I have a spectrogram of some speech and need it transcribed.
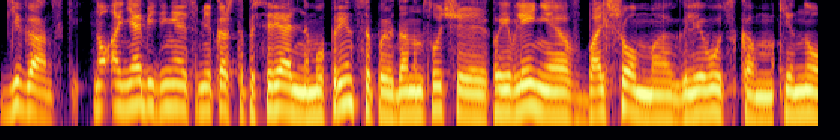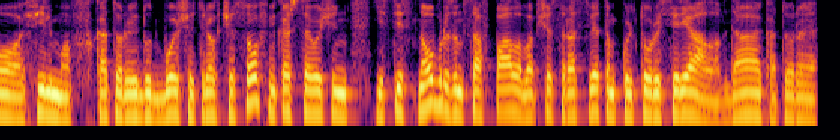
гигантский. Но они объединяются, мне кажется, по сериальному принципу, и в данном случае появление в большом э, голливудском кино фильмов, которые идут больше трех часов, мне кажется, очень естественным образом совпало вообще с расцветом культуры сериалов, да, которая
